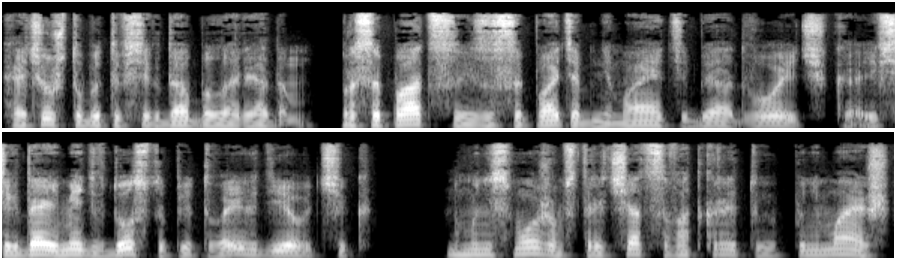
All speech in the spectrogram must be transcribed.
Хочу, чтобы ты всегда была рядом. Просыпаться и засыпать, обнимая тебя, двоечка, и всегда иметь в доступе твоих девочек. Но мы не сможем встречаться в открытую, понимаешь?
